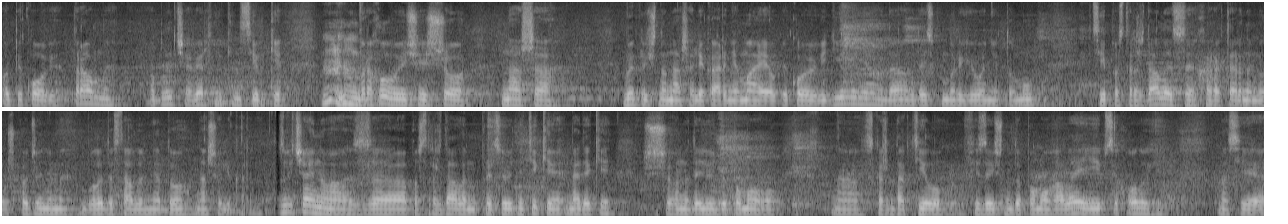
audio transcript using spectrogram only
опікові травми, обличчя, верхні кінцівки. Враховуючи, що наша виключно наша лікарня має опікове відділення да, в Одеському регіоні, тому ці постраждали з характерними ушкодженнями були доставлені до нашої лікарні. Звичайно, з постраждалими працюють не тільки медики, що надають допомогу, е, скажімо так, тілу, фізичну допомогу, але і психологи. У нас є е,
